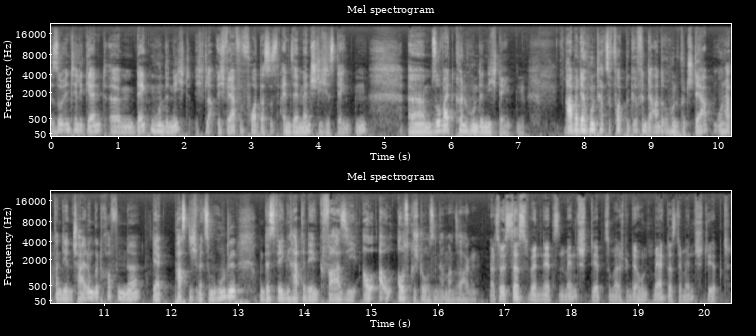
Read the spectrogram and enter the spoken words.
so intelligent ähm, denken Hunde nicht. Ich, glaub, ich werfe vor, das ist ein sehr menschliches Denken. Ähm, so weit können Hunde nicht denken. Aber der Hund hat sofort begriffen, der andere Hund wird sterben und hat dann die Entscheidung getroffen, ne? Der passt nicht mehr zum Rudel und deswegen hat er den quasi au au ausgestoßen, kann man sagen. Also ist das, wenn jetzt ein Mensch stirbt, zum Beispiel, der Hund merkt, dass der Mensch stirbt.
